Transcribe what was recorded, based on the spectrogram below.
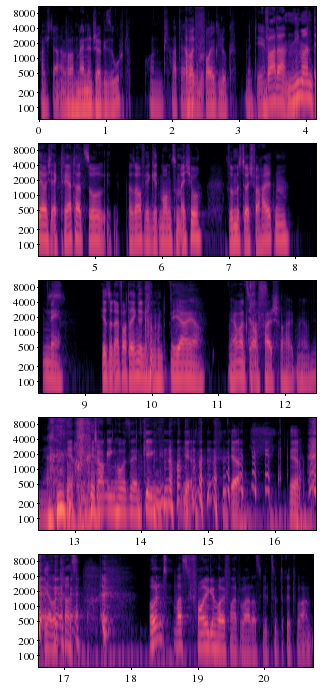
hab ich dann einfach einen Manager gesucht und hatte Aber halt voll Glück mit dem. War da niemand, der euch erklärt hat, so, pass auf, ihr geht morgen zum Echo, so müsst ihr euch verhalten? Nee. Ihr seid einfach dahin gegangen und. Ja, ja. Wir haben uns ja auch falsch verhalten. Wir haben den ja Ja. die Jogginghose entgegengenommen. Ja. Ja. Ja. ja, aber krass. Und was voll geholfen hat, war, dass wir zu dritt waren.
